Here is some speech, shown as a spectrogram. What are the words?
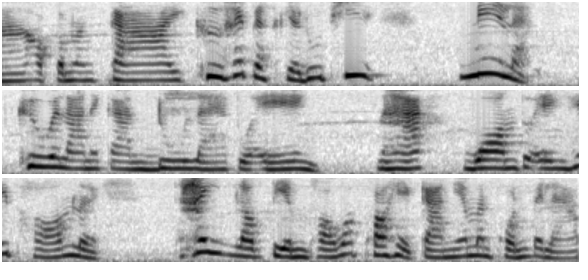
มาออกกำลังกาย คือให้เป็นสเกดูที่นี่แหละ คือเวลาในการดูแลตัวเองนะคะวอร์มตัวเองให้พร้อมเลย ให้เราเตรียมพร้อมว่าพอเหตุการณ์นี้มันพ้นไปแล้ว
